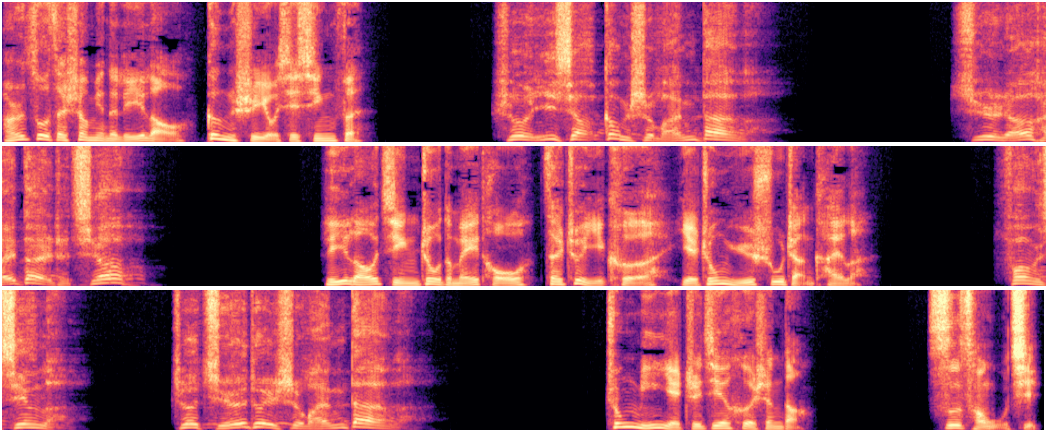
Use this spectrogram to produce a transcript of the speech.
而坐在上面的李老更是有些兴奋，这一下更是完蛋了，居然还带着枪！李老紧皱的眉头在这一刻也终于舒展开了。放心了，这绝对是完蛋了。钟明也直接喝声道：“私藏武器，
